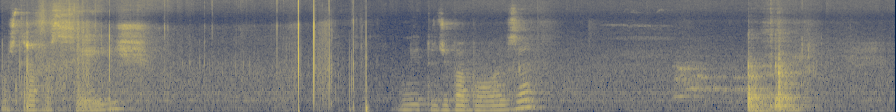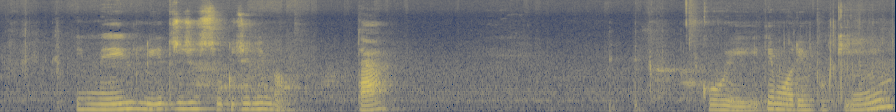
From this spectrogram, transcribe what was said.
Vou mostrar vocês. Um litro de babosa. E meio litro de suco de limão, tá? Coei, demorei um pouquinho.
